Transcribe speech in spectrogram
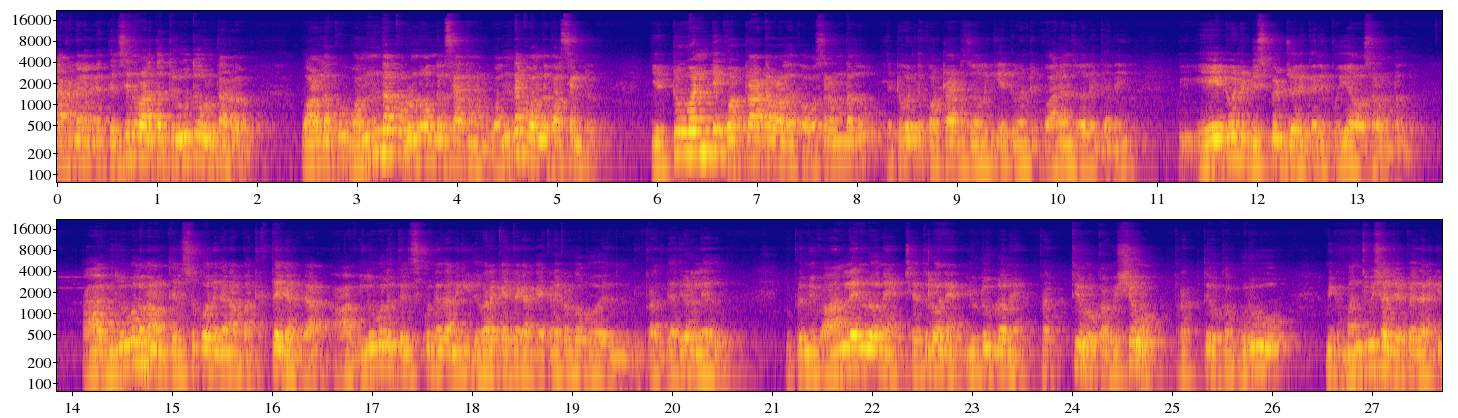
లేకుండా కనుక తెలిసిన వాళ్ళతో తిరుగుతూ ఉంటారో వాళ్ళకు వందకు రెండు వందల శాతం అండి వందకు వంద పర్సెంట్ ఎటువంటి కొట్లాట వాళ్ళకు అవసరం ఉండదు. ఎటువంటి కొట్లాట జోలికి ఎటువంటి క్వారల్ జోలికి కానీ ఎటువంటి డిస్ప్యూట్ జోలికి కానీ పోయే అవసరం ఉండదు. ఆ విలువలు మనం తెలుసుకొని కనుక బతికితే కనుక ఆ విలువలు తెలుసుకునేదానికి ఇదివరకైతే కనుక ఎక్కడెక్కడికో పోయింది ఇప్పుడు అది అది కూడా లేదు. ఇప్పుడు మీకు ఆన్లైన్లోనే చేతిలోనే యూట్యూబ్లోనే ప్రతి ఒక్క విషయం ప్రతి ఒక్క గురువు మీకు మంచి విషయాలు చెప్పేదానికి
